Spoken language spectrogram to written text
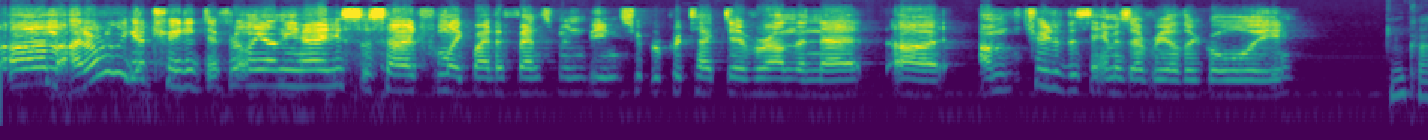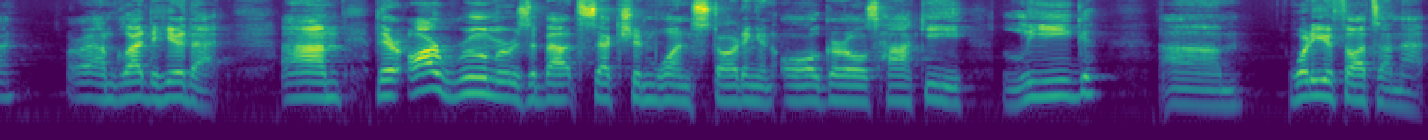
Um, I don't really get treated differently on the ice, aside from like my defenseman being super protective around the net. Uh, I'm treated the same as every other goalie. Okay. All right. I'm glad to hear that. Um, there are rumors about Section 1 starting an all girls hockey league. Um, what are your thoughts on that?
